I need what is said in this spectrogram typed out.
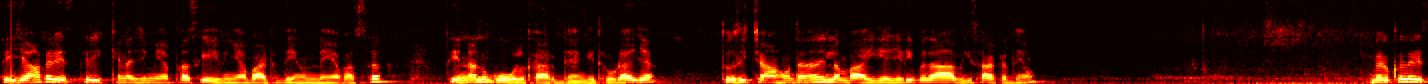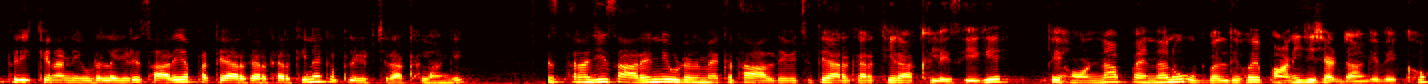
ਤੇ ਜਾਂ ਫਿਰ ਇਸ ਤਰੀਕੇ ਨਾਲ ਜਿਵੇਂ ਆਪਾਂ ਸੇਵੀਆਂ ਵੱਟਦੇ ਹੁੰਨੇ ਆ ਬਸ ਤੇ ਇਹਨਾਂ ਨੂੰ ਗੋਲ ਕਰ ਦਿਆਂਗੇ ਥੋੜਾ ਜਿਹਾ। ਤੁਸੀਂ ਚਾਹੋ ਤਾਂ ਇਹਨਾਂ ਦੀ ਲੰਬਾਈ ਆ ਜਿਹੜੀ ਵਧਾ ਵੀ ਸਕਦੇ ਹੋ। ਬਿਲਕੁਲ ਇਸ ਤਰੀਕੇ ਨਾਲ ਨਿਊਡਲ ਹੈ ਜਿਹੜੇ ਸਾਰੇ ਆਪਾਂ ਤਿਆਰ ਕਰ ਕਰਕੇ ਨਾ ਇੱਕ ਪਲੇਟ 'ਚ ਰੱਖ ਲਾਂਗੇ। ਇਸ ਤਰ੍ਹਾਂ ਜੀ ਸਾਰੇ ਨਿਊਡਲ ਮੈਂ ਇੱਕ ਥਾਲ ਦੇ ਵਿੱਚ ਤਿਆਰ ਕਰਕੇ ਰੱਖ ਲਏ ਸੀਗੇ। ਤੇ ਹੁਣ ਨਾ ਆਪਾਂ ਇਹਨਾਂ ਨੂੰ ਉਬਲਦੇ ਹੋਏ ਪਾਣੀ 'ਚ ਛੱਡਾਂਗੇ ਦੇਖੋ,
